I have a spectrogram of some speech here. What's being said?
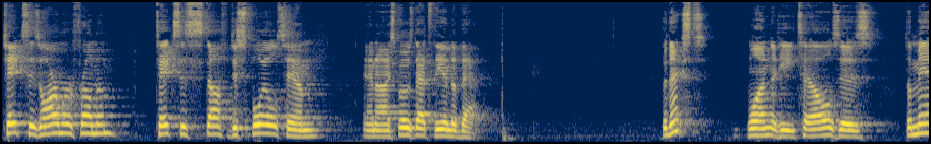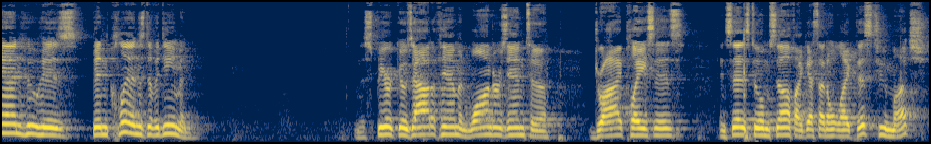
takes his armor from him, takes his stuff, despoils him, and I suppose that's the end of that. The next one that he tells is the man who has been cleansed of a demon. And the spirit goes out of him and wanders into dry places and says to himself, I guess I don't like this too much.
